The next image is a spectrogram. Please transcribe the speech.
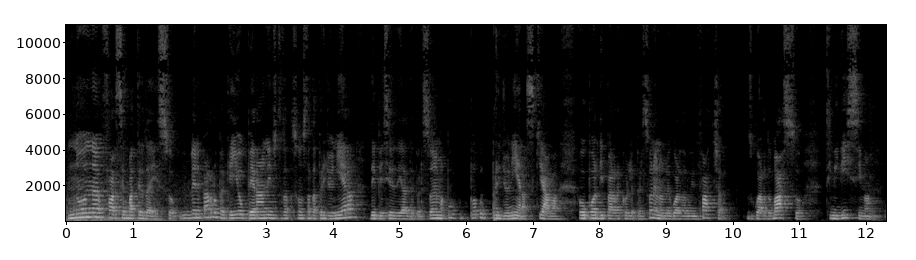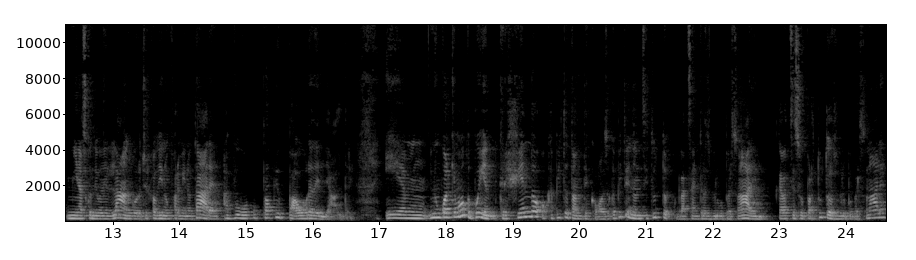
non farsi abbattere da esso. Ve ne parlo perché io per anni sono stata prigioniera dei pensieri di altre persone, ma proprio, proprio prigioniera, schiava. Avevo paura di parlare con le persone, non le guardavo in faccia, sguardo basso, timidissima, mi nascondevo nell'angolo, cercavo di non farmi notare, avevo proprio paura degli altri. E um, in un qualche modo poi crescendo ho capito tante cose, ho capito innanzitutto, grazie anche allo sviluppo personale, grazie soprattutto allo sviluppo personale,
